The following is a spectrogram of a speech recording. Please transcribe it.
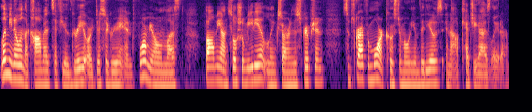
Let me know in the comments if you agree or disagree and form your own list. Follow me on social media, links are in the description. Subscribe for more Coastermonium videos, and I'll catch you guys later.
